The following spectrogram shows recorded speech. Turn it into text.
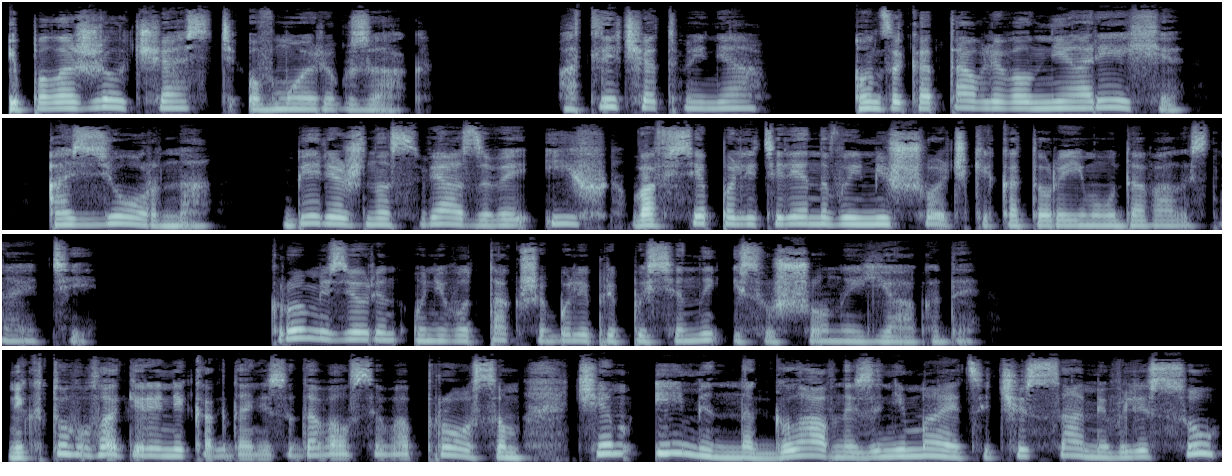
и положил часть в мой рюкзак. В отличие от меня, он заготавливал не орехи, а зерна, бережно связывая их во все полиэтиленовые мешочки, которые ему удавалось найти. Кроме зерен у него также были припасены и сушеные ягоды. Никто в лагере никогда не задавался вопросом, чем именно главный занимается часами в лесу,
